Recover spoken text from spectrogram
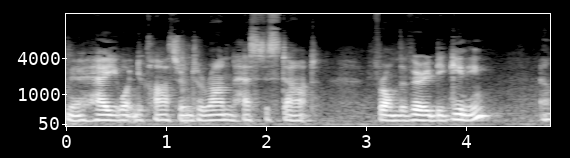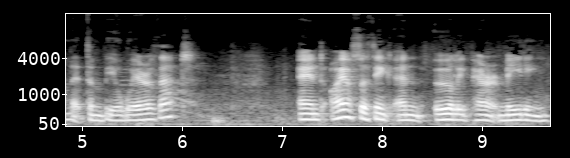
you know, how you want your classroom to run has to start from the very beginning and let them be aware of that. And I also think an early parent meeting,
